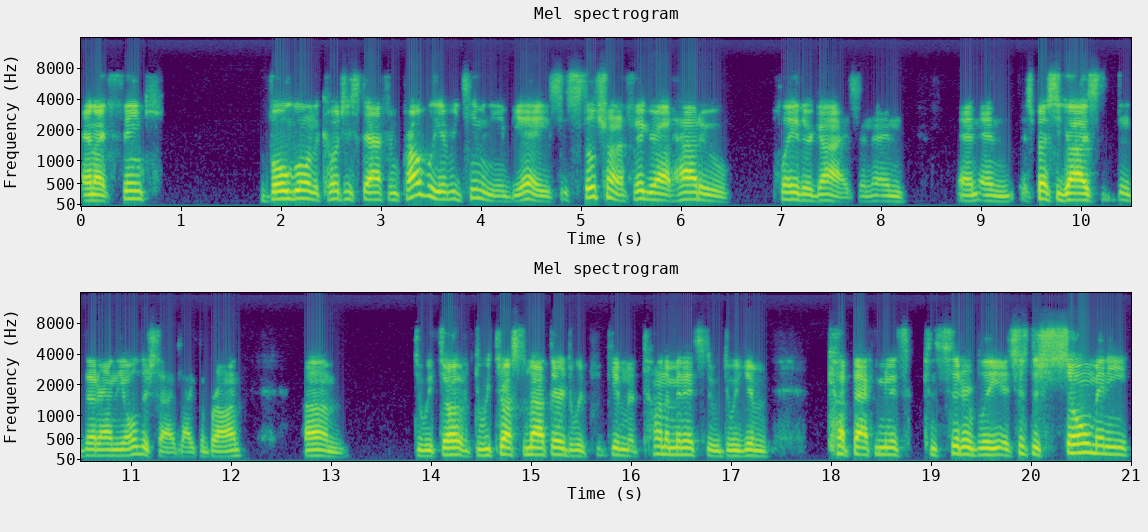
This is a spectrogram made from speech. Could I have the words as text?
and I think Vogel and the coaching staff and probably every team in the NBA is still trying to figure out how to play their guys and and and and especially guys that are on the older side like LeBron. Um, do we throw? Do we thrust them out there? Do we give them a ton of minutes? Do, do we give them cut back the minutes considerably? It's just there's so many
